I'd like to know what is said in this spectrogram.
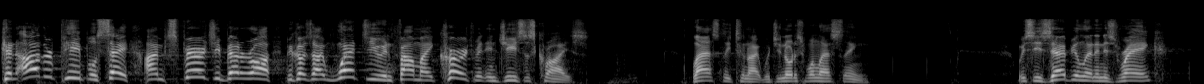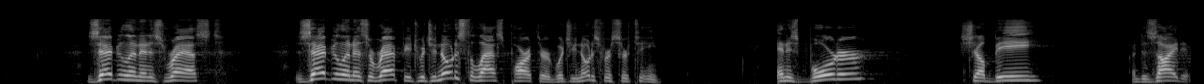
can other other people say, I'm spiritually better off because I went to you and found my encouragement in Jesus Christ. Lastly, tonight, would you notice one last thing? We see Zebulun in his rank, Zebulun in his rest, Zebulun as a refuge. Would you notice the last part there? Would you notice verse 13? And his border shall be unto Zidon.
